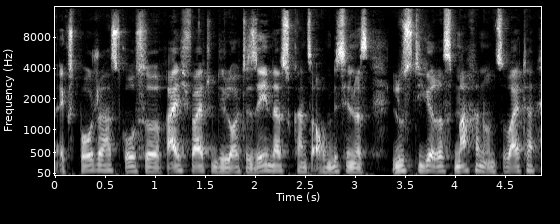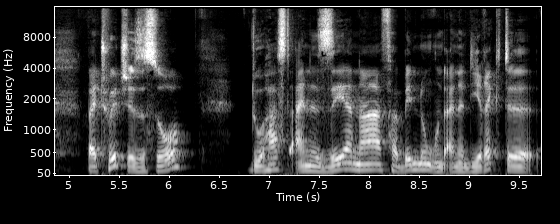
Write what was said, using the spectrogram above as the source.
Exposure hast, große Reichweite und die Leute sehen das. Du kannst auch ein bisschen was Lustigeres machen und so weiter. Bei Twitch ist es so, du hast eine sehr nahe Verbindung und eine direkte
